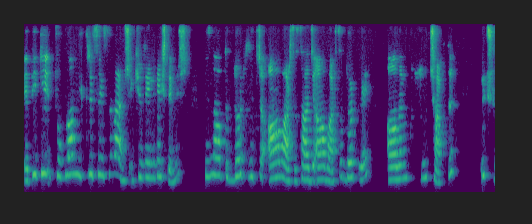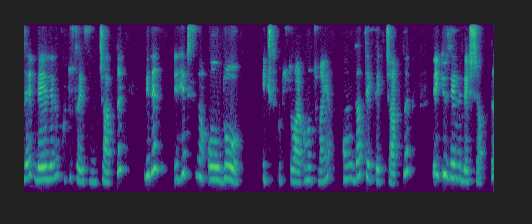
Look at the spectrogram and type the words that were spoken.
E, peki toplam litre sayısını vermiş. 255 demiş. Biz ne yaptık? 4 litre A varsa sadece A varsa 4 ile A'ların kutusunu çarptık. 3 ile B'lerin kutu sayısını çarptık. Bir de hepsinin olduğu X kutusu var unutmayın. Onu da tek tek çarptık. Ve 255 yaptı.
